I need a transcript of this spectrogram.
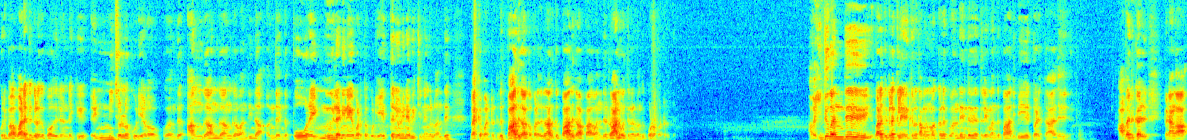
குறிப்பாக வடக்கு கிழக்கு பகுதியில் இன்றைக்கு எண்ணி சொல்லக்கூடிய அளவுக்கு வந்து அங்கே அங்கே அங்கே வந்து இந்த இந்த இந்த போரை மீள நினைவுபடுத்தக்கூடிய எத்தனையோ நினைவு சின்னங்கள் வந்து வைக்கப்பட்டிருக்குது பாதுகாக்கப்படுகிறது அதுக்கு பாதுகாப்பாக வந்து இராணுவத்தினர் வந்து போடப்பட்டிருக்கு. அப்போ இது வந்து வடக்கு கிழக்கில் இருக்கிற தமிழ் மக்களுக்கு வந்து இந்த விதத்துலையும் வந்து பாதிப்பை ஏற்படுத்தாது. அவர்கள் இப்போ நாங்கள்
